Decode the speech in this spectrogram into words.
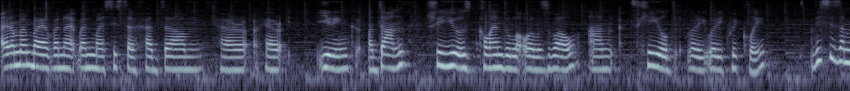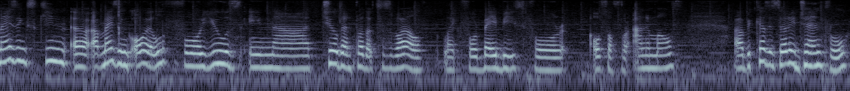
I remember when I, when my sister had um, her her earring done, she used calendula oil as well, and it's healed very very quickly. This is amazing skin, uh, amazing oil for use in uh, children products as well, like for babies, for also for animals, uh, because it's very gentle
